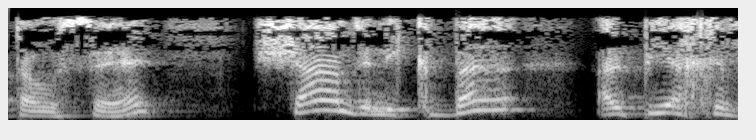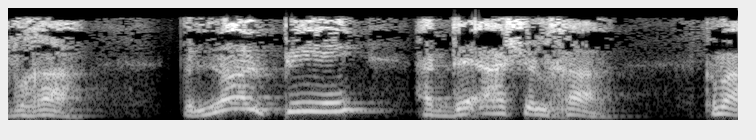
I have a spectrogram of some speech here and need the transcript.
אתה עושה, שם זה נקבע על פי החברה, ולא על פי הדעה שלך. כלומר,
